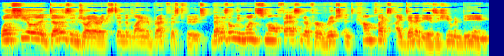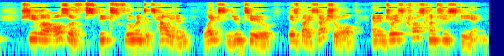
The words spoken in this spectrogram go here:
while Sheila does enjoy our extended line of breakfast foods, that is only one small facet of her rich and complex identity as a human being. Sheila also speaks fluent Italian, likes U2, is bisexual, and enjoys cross country skiing.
